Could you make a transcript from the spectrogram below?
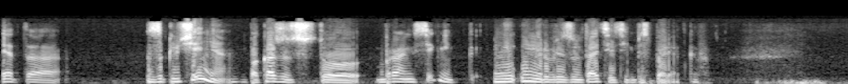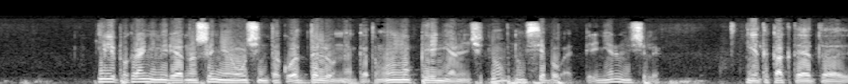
Это заключение покажет, что Брайан Сикник не умер в результате этих беспорядков. Или, по крайней мере, отношение очень такое отдаленное к этому. Он мог перенервничать. Ну, ну все бывает, перенервничали. Это как-то это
